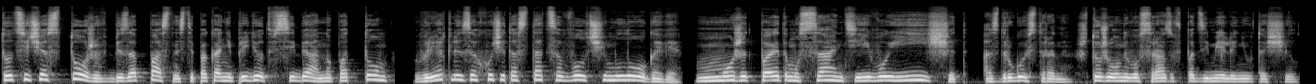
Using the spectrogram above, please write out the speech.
Тот сейчас тоже в безопасности, пока не придет в себя, но потом вряд ли захочет остаться в волчьем логове. Может, поэтому Санти его и ищет. А с другой стороны, что же он его сразу в подземелье не утащил?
